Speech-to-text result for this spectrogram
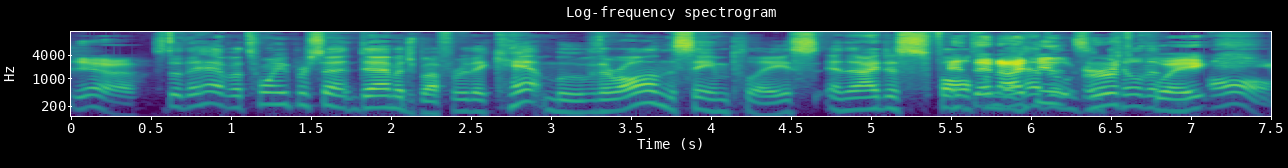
Yeah, So they have a 20% damage buffer. They can't move. They're all in the same place, and then I just fall And then from the I do heavens and kill them Earthquake. all.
